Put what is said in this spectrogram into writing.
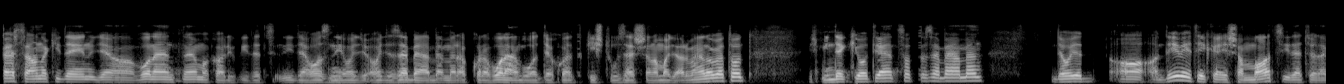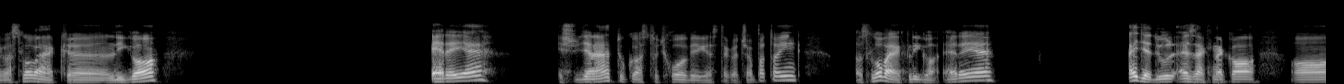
persze annak idején ugye a volánt nem akarjuk ide, ide hozni, hogy, hogy az ebelben, mert akkor a volán volt gyakorlatilag kis túlzással a magyar válogatott, és mindenki ott játszott az ebelben, de hogy a, a DVTK és a MAC, illetőleg a szlovák liga ereje, és ugye láttuk azt, hogy hol végeztek a csapataink, a szlovák liga ereje egyedül ezeknek a, a,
